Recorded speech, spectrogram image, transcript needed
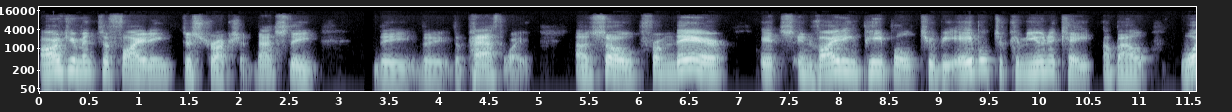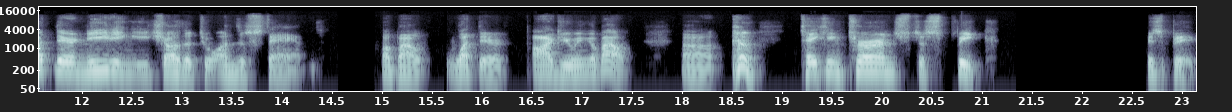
Argument to fighting, destruction. That's the, the, the, the pathway. Uh, so from there, it's inviting people to be able to communicate about what they're needing each other to understand about what they're arguing about. Uh, taking turns to speak is big.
